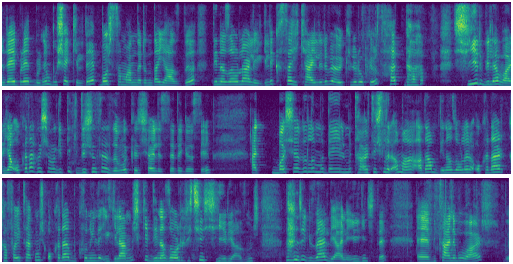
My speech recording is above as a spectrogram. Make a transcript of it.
Ray Bradbury'nin bu şekilde boş zamanlarında yazdığı dinozorlarla ilgili kısa hikayeleri ve öyküleri okuyoruz. Hatta şiir bile var. Ya o kadar hoşuma gitti ki düşünsenize bakın şöyle size de göstereyim. Ha, başarılı mı değil mi tartışılır ama adam dinozorlara o kadar kafayı takmış, o kadar bu konuyla ilgilenmiş ki dinozorlar için şiir yazmış. Bence güzeldi yani ilginçti. Ee, bir tane bu var. Bu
